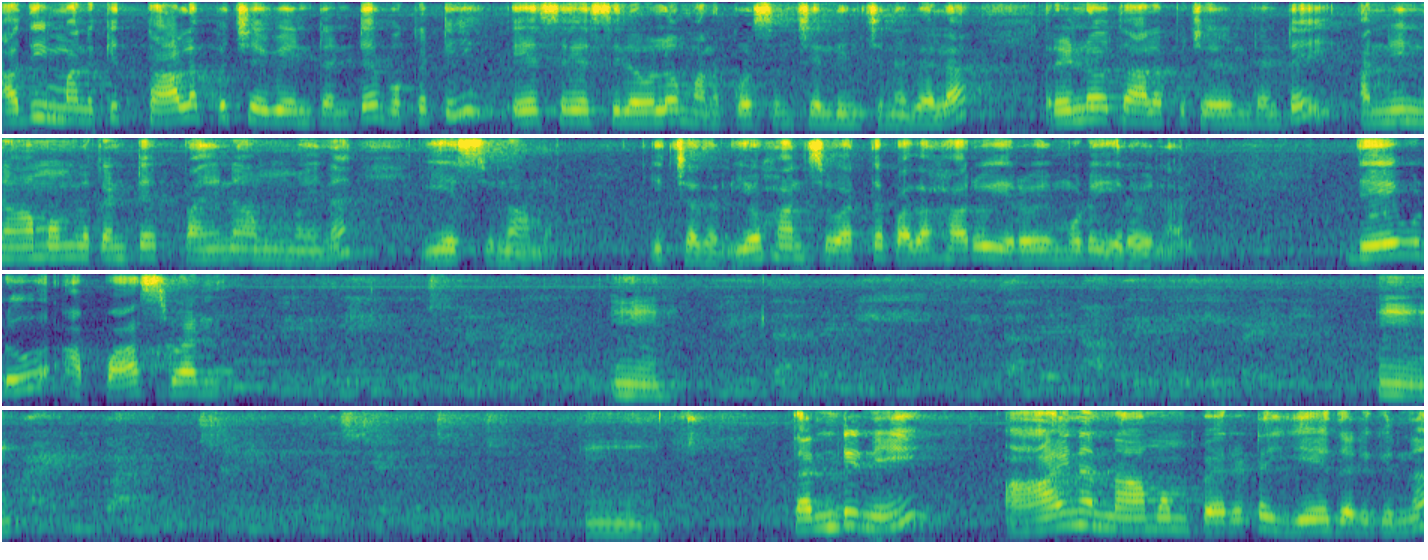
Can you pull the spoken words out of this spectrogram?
అది మనకి తాళపు చెవి ఏంటంటే ఒకటి ఏసయ శిలువలో మన కోసం చెల్లించిన వేళ. రెండవ తాళపు చెవి ఏంటంటే అన్ని నామముల కంటే పైనామైన ఏసునామం ఈ చదవండి. యోహాన్ సువార్త పదహారు ఇరవై మూడు ఇరవై నాలుగు. దేవుడు ఆ పాస్వర్డ్ మీరు దేని గురించి నన్ను అడగరు ఉమ్, మీ తండ్రిని. ఆయన నామం పేరిట ఏది అడిగినా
